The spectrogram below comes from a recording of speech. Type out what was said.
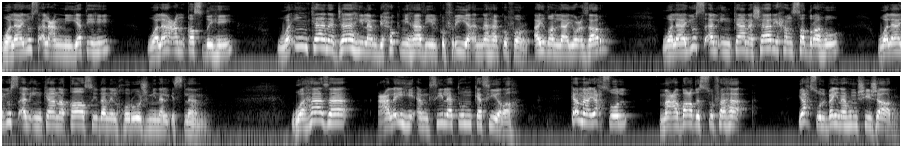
ولا يسأل عن نيته ولا عن قصده وإن كان جاهلا بحكم هذه الكفرية أنها كفر أيضا لا يعذر ولا يسأل إن كان شارحا صدره ولا يسأل إن كان قاصدا الخروج من الإسلام. وهذا عليه أمثلة كثيرة. كما يحصل مع بعض السفهاء يحصل بينهم شجار.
